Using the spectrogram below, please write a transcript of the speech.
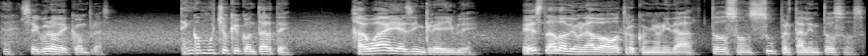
Seguro de compras. Tengo mucho que contarte. Hawái es increíble. He estado de un lado a otro con mi unidad. Todos son súper talentosos.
